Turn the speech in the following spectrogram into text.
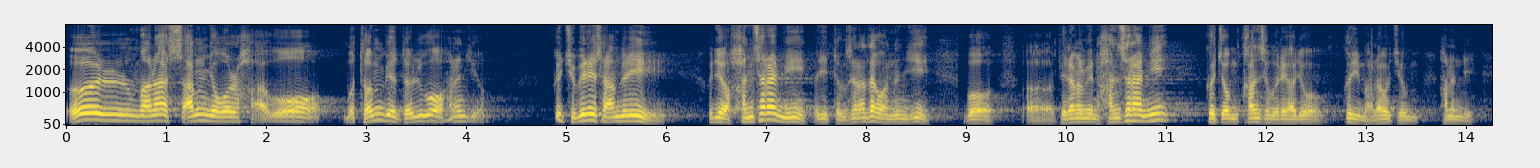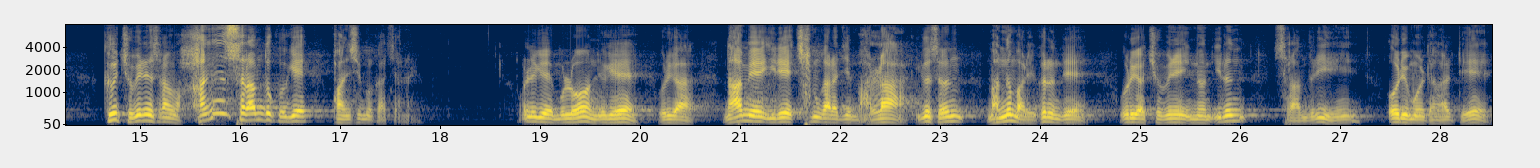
얼마나 쌍욕을 하고 뭐 덤벼들고 하는지요. 그 주변의 사람들이 그저 한 사람이 어디 등산하다가 왔는지 뭐 어, 배낭을 맨 한 사람이 그 좀 간섭을 해가지고 그러지 말라고 지금 하는데 그 주변의 사람 한 사람도 거기에 관심을 갖지 않아요. 오늘 이게 물론 이게 우리가 남의 일에 참가하지 말라 이것은 맞는 말이에요. 그런데 우리가 주변에 있는 이런 사람들이 어려움을 당할 때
